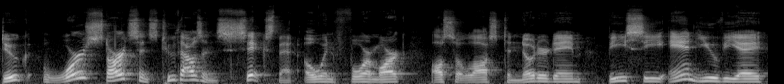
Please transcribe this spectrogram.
Duke, worst start since 2006, that 0 4 mark. Also lost to Notre Dame, BC, and UVA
